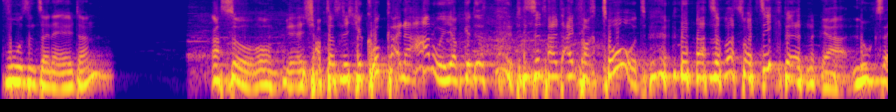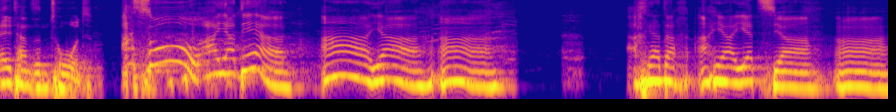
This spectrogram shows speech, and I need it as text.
wo sind seine Eltern? Ach so, oh, ich habe das nicht geguckt, keine Ahnung. Ich habe gedacht, die sind halt einfach tot. Also was weiß ich denn? Ja, Lukes Eltern sind tot. Ach so, ah ja, der. Ah, ja, ah. Ach ja, da, ach ja, jetzt, ja. Ah.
